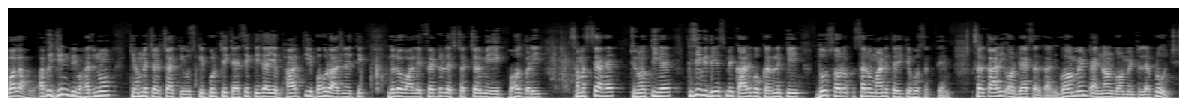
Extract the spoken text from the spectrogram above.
वाला हो। अभी जिन विभाजनों की हमने चर्चा की, उसकी पूर्ति कैसे की जाए, ये भारतीय बहुराजनीतिक दलों वाले फेडरल स्ट्रक्चर में एक बहुत बड़ी समस्या है, चुनौती है। किसी भी देश में कार्य को करने के दो सर्वमान्य तरीके हो सकते हैं, सरकारी और गैर सरकारी government and non governmental approach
